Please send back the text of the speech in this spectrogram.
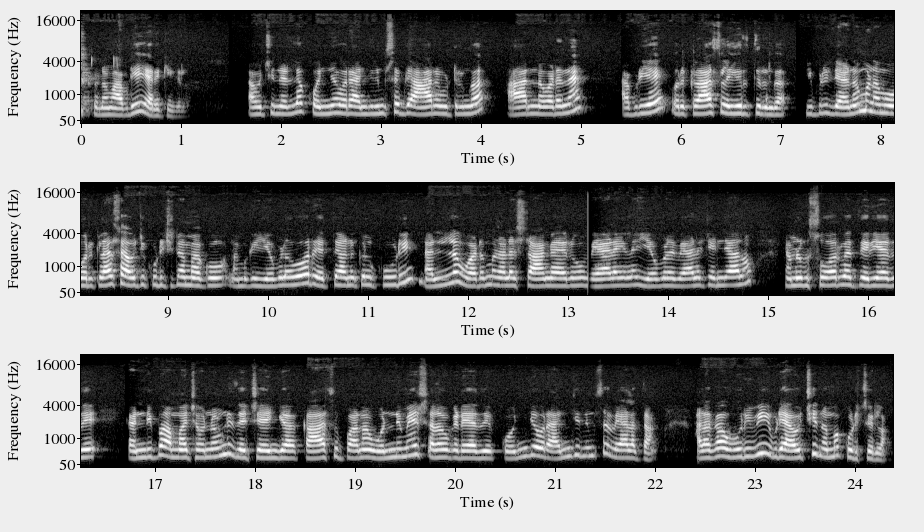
இப்போ நம்ம அப்படியே இறக்கிக்கலாம். அவிச்சு நல்லா கொஞ்சம் ஒரு அஞ்சு நிமிஷம் இப்படி ஆற விட்டுருங்க. ஆறின உடனே அப்படியே ஒரு கிளாஸில் இருத்துருங்க. இப்படி தினமும் நம்ம ஒரு கிளாஸ் அவிச்சு குடிச்சிட்டோமாக்கும் நமக்கு எவ்வளவோ ரத்த அணுக்கள் கூடி நல்ல உடம்பு நல்லா ஸ்ட்ராங் வேலையில் எவ்வளோ வேலை செஞ்சாலும் நம்மளுக்கு சோர்வாக தெரியாது. கண்டிப்பாக அம்மா சொன்னோம்னு இதை செய்யுங்க. காசு பணம் ஒன்றுமே செலவு கிடையாது. கொஞ்சம் ஒரு அஞ்சு நிமிஷம் வேலை தான். அழகாக உருவி இப்படி அவிச்சு நம்ம குடிச்சிடலாம்.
